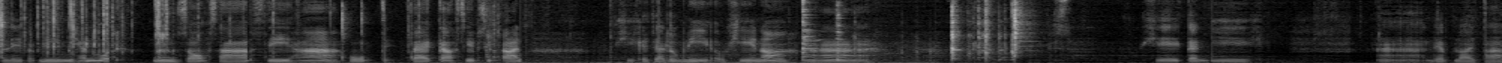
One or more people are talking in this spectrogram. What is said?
อะไรแบบนี้มีทั้งหมดหนึ่งสองสามสี่ห้าหกเจ็ดแปดเก้าสิบสิบอัน โอเคก็จะรูปนี้ โอเคเนาะอ่าโอเคกันดีอ่าเรียบร้อยจ้า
